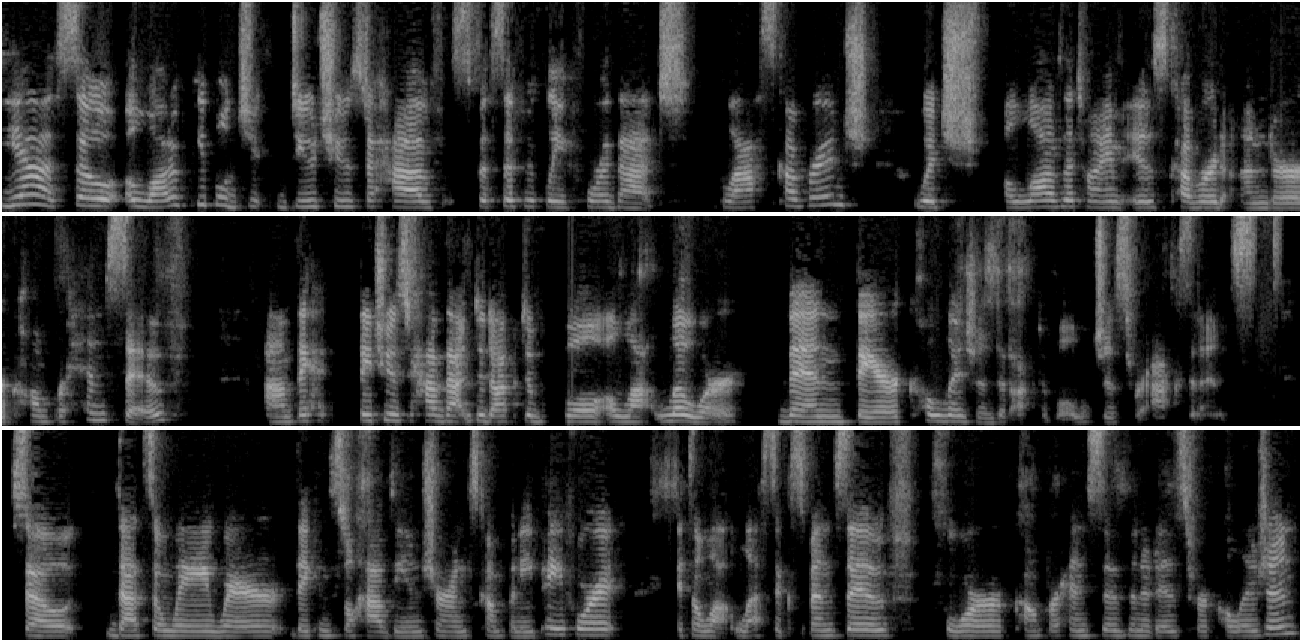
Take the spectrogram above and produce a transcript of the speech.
Yeah. So a lot of people do choose to have specifically for that glass coverage, which a lot of the time is covered under comprehensive. Um, they, they choose to have that deductible a lot lower than their collision deductible, which is for accidents. So that's a way where they can still have the insurance company pay for it. It's a lot less expensive for comprehensive than it is for collision.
